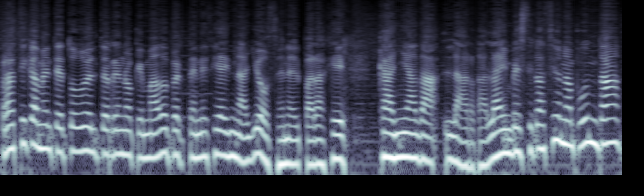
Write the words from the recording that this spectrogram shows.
Prácticamente todo el terreno quemado pertenece a Ignayoz, en el paraje Cañada Larga. La investigación apunta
